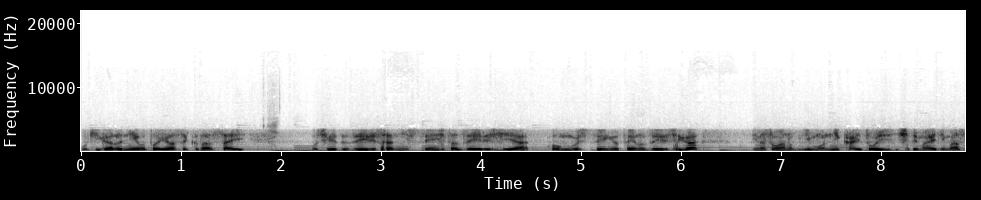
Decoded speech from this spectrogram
お気軽にお問い合わせください、教えて税理士さんに出演した税理士や今後出演予定の税理士が皆様の疑問に回答してまいります。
